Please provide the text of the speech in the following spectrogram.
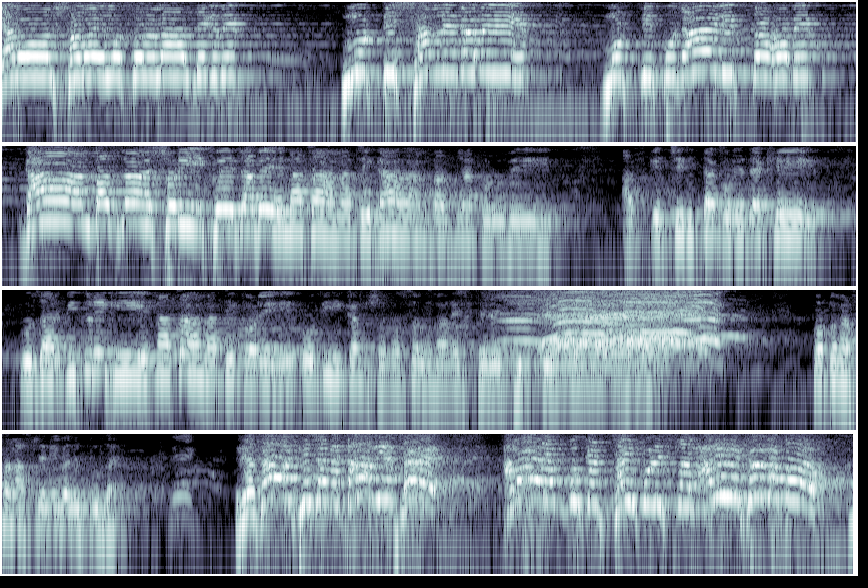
এমন সময় মুসলমান দেখবে, মূর্তির সামনে যাবে, মূর্তি পূজায় লিপ্ত হবে, গান বাজনা শরিক হয়ে যাবে, নাচানাচি গান বাজনা করবে। আজকে চিন্তা করে দেখে পূজার ভিতরে গিয়ে নাচানাচি করে অধিকাংশ মুসলমানের ছেলে ঠিক কত নাচা নাচলেন এবারে পূজায়? রেজাল্ট হিসাবে তারা দিয়েছে। আমার অ্যাডভোকেট সাইফুল ইসলাম ইসলাম মতো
